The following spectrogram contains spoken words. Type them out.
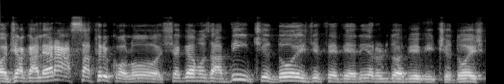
Bom dia, galera. Aça tricolor. Chegamos a 22 de fevereiro de 2022.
